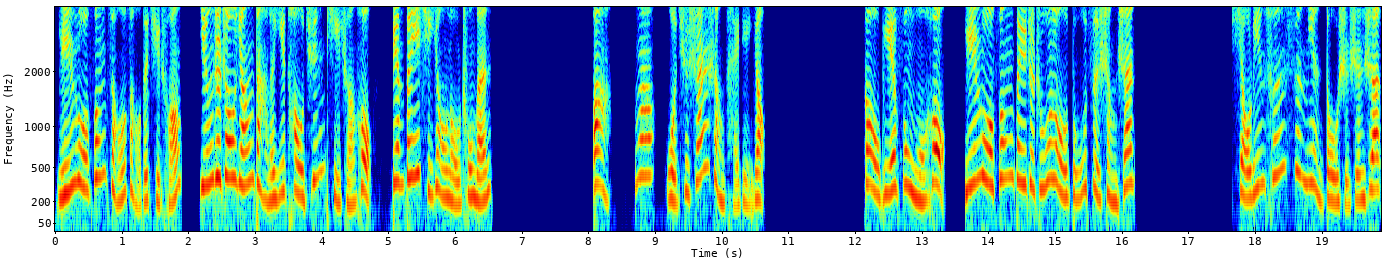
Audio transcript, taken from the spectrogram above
林若风早早的起床。迎着朝阳打了一套军体拳后，便背起药篓出门。爸妈，我去山上采点药。告别父母后，林若风背着竹篓独自上山。小林村四面都是深山，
